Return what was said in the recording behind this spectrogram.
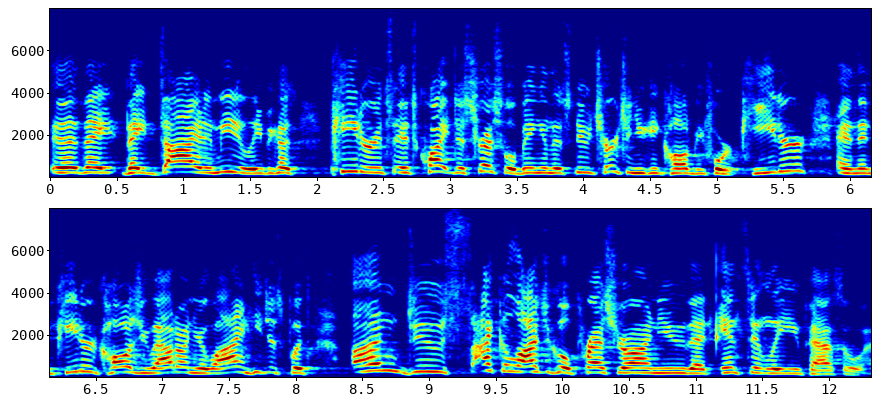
uh, they, they died immediately because Peter, it's, it's quite distressful being in this new church and you get called before Peter, and then Peter calls you out on your lie, and he just puts undue psychological pressure on you that instantly you pass away.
